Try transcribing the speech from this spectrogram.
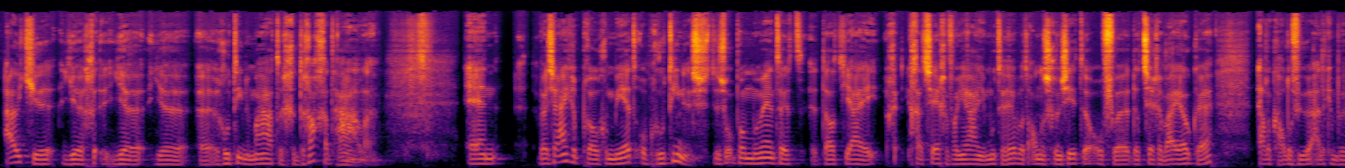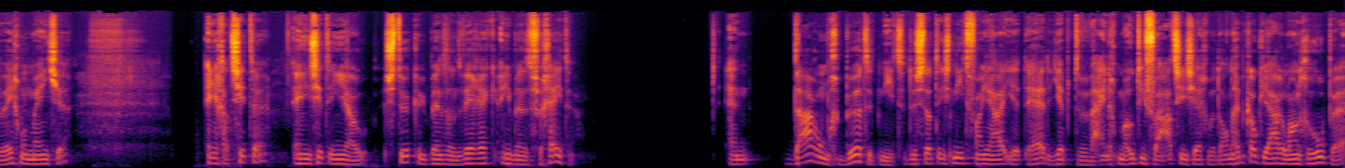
uit je, je, je, je eh, routinematig gedrag gaat halen. En wij zijn geprogrammeerd op routines. Dus op een moment dat, dat jij gaat zeggen van ja, je moet heel wat anders gaan zitten. Of eh, dat zeggen wij ook hè. Elk half uur eigenlijk een beweegmomentje. En je gaat zitten en je zit in jouw stuk. Je bent aan het werk en je bent het vergeten. En daarom gebeurt het niet. Dus dat is niet van ja, je, hè, je hebt te weinig motivatie, zeggen we dan. heb ik ook jarenlang geroepen. Hè.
